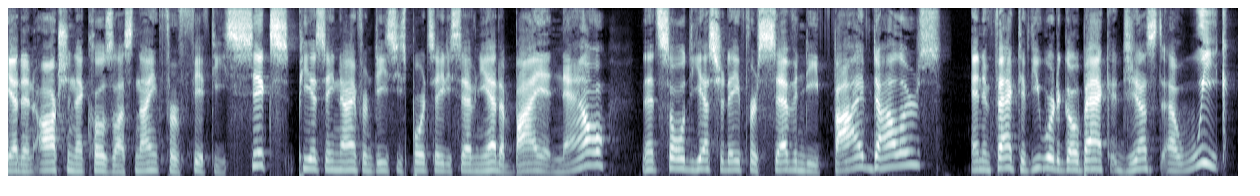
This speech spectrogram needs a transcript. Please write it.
You had an auction that closed last night for 56 PSA 9 from DC Sports 87. You had to buy it now that sold yesterday for $75. And in fact, if you were to go back just a week,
